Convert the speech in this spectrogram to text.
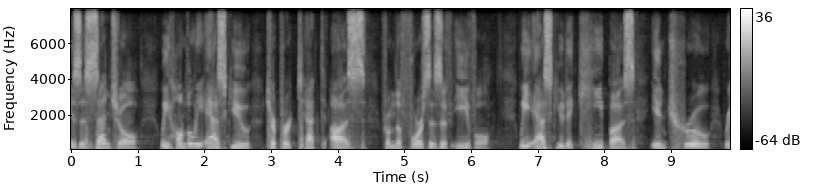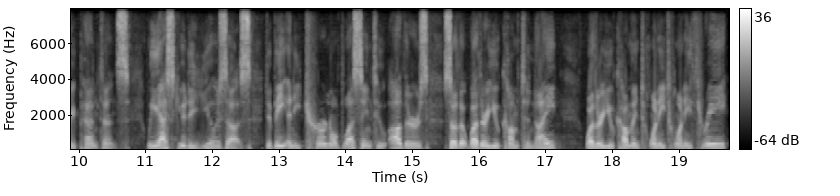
is essential, we humbly ask you to protect us from the forces of evil. We ask you to keep us in true repentance. We ask you to use us to be an eternal blessing to others so that whether you come tonight, whether you come in 2023,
